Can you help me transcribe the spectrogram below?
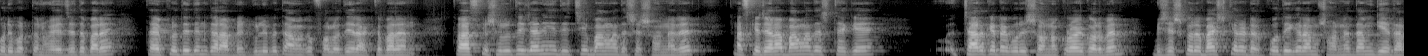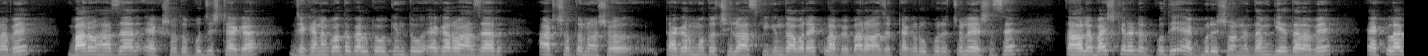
পরিবর্তন হয়ে যেতে পারে, তাই প্রতিদিনকার আপডেটগুলি পেতে আমাকে ফলো দিয়ে রাখতে পারেন। তো আজকে শুরুতেই জানিয়ে দিচ্ছি, বাংলাদেশের স্বর্ণের রেট আজকে যারা বাংলাদেশ থেকে চার ক্যাটাগরির স্বর্ণ ক্রয় করবেন, বিশেষ করে বাইশ ক্যারেটের প্রতি গ্রাম স্বর্ণের দাম গিয়ে দাঁড়াবে বারো হাজার একশত পঁচিশ টাকা, যেখানে গতকালকেও কিন্তু এগারো হাজার আটশত নশো টাকার মতো ছিল, আজকে কিন্তু আবার এক লাভে বারো হাজার টাকার উপরে চলে এসেছে। তাহলে বাইশ ক্যারেটের প্রতি এক ভরি স্বর্ণের দাম গিয়ে দাঁড়াবে এক লাখ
